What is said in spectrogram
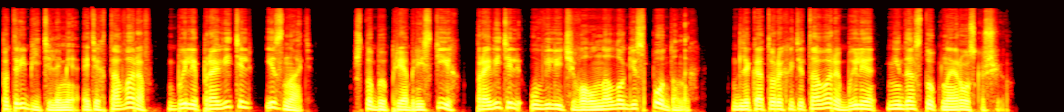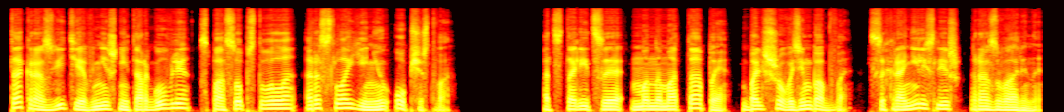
Потребителями этих товаров были правитель и знать. Чтобы приобрести их, правитель увеличивал налоги с подданных, для которых эти товары были недоступной роскошью. Так развитие внешней торговли способствовало расслоению общества. От столицы Мономатапы, Большого Зимбабве, сохранились лишь развалины.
